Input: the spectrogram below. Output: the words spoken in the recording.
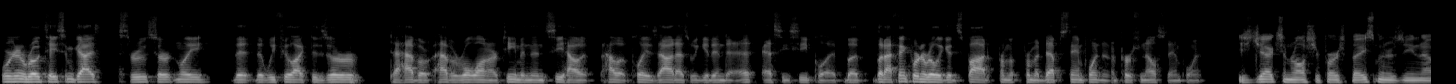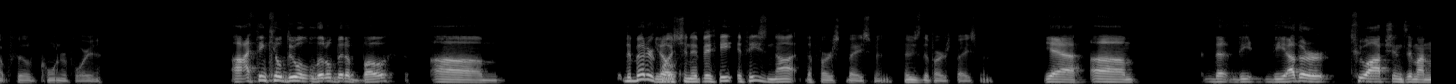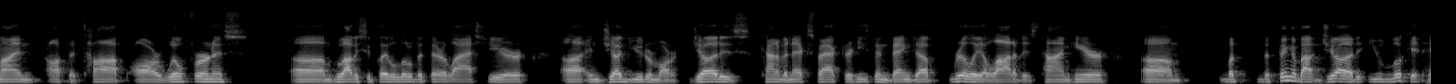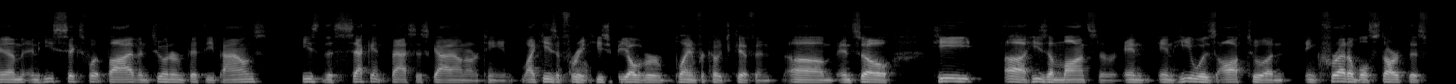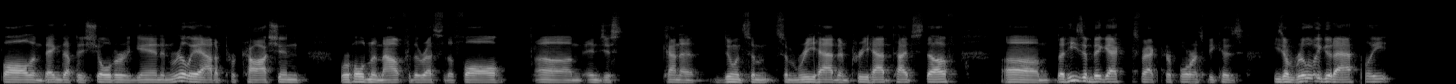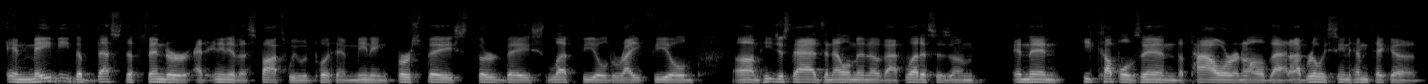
we're gonna rotate some guys through certainly that that we feel like deserve to have a have a role on our team and then see how it how it plays out as we get into SEC play. But but I think we're in a really good spot from from a depth standpoint and a personnel standpoint. Is Jackson Ross your first baseman, or is he an outfield corner for you? Uh, I think he'll do a little bit of both. Um, the better question: know, if he if he's not the first baseman, who's the first baseman? Yeah. Um, the the the other two options in my mind off the top are Will Furniss, um, who obviously played a little bit there last year, uh, and Judd Utermark. Judd is kind of an X factor. He's been banged up really a lot of his time here. Um, but the thing about Judd, you look at him and he's six foot five and 250 pounds he's the second fastest guy on our team. Like he's a freak. He should be over playing for Coach Kiffin. Um, and so he uh, he's a monster, and and he was off to an incredible start this fall and banged up his shoulder again, and really out of precaution, we're holding him out for the rest of the fall, um, and just kind of doing some some rehab and prehab type stuff. Um, but he's a big X factor for us because he's a really good athlete and maybe the best defender at any of the spots we would put him, meaning first base, third base, left field, right field. Um, he just adds an element of athleticism, and then he couples in the power and all of that. I've really seen him take a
